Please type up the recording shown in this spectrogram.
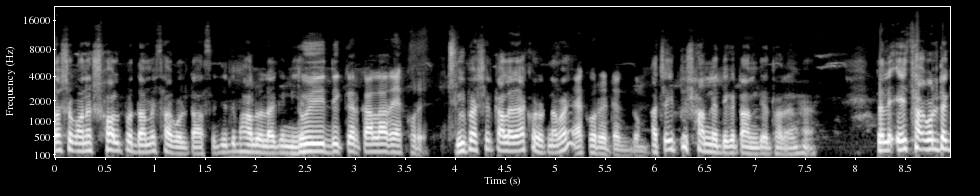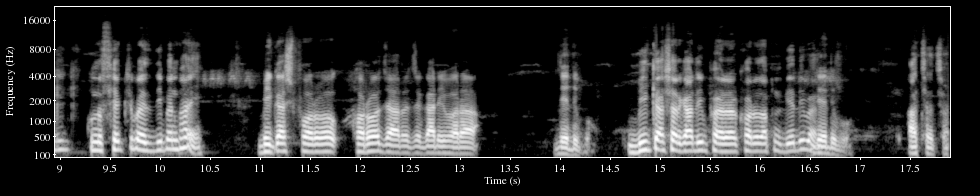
দর্শক অনেক স্বল্প দামে ছাগলটা আছে যদি ভালো লাগে নিয়ে। দুই দিকের কালার একরে দুই পাশের কালার এক না ভাই? একরেট একদম। আচ্ছা একটু সামনের দিকে টান দিয়ে ধরেন হ্যাঁ। তাহলে এই ছাগলটা কি কোনো সেক্রিফাইস দিবেন ভাই? বিকাশ ফর- খরচ আর যে গাড়ি ভাড়া দিয়ে দেবো। বিকাশ আর গাড়ি ভাড়ার খরচ আপনি দিয়ে দিবেন? দিয়ে দেবো। আচ্ছা আচ্ছা।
